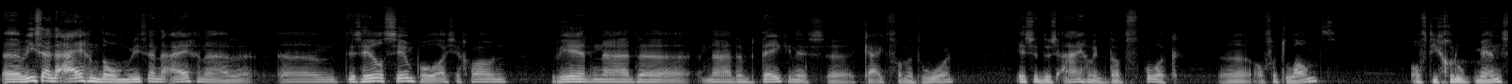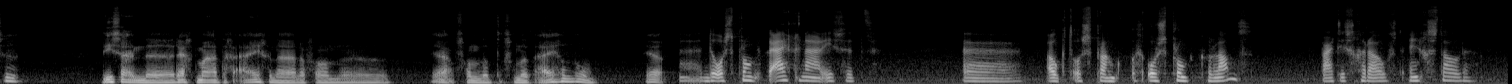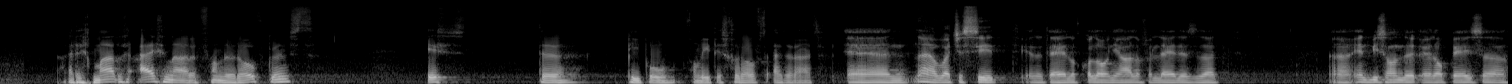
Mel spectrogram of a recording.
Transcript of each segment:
Eh, wie zijn de eigendom? Wie zijn de eigenaren? Ehm, het is heel simpel als je gewoon weer naar de, naar de betekenis eh, kijkt van het woord. Is het dus eigenlijk dat volk eh, of het land of die groep mensen. Die zijn de rechtmatige eigenaren van, ja, van, dat, van dat eigendom. Ja. De oorspronkelijke eigenaar is het, ook het oorspronkelijke land waar het is geroofd en gestolen. Rechtmatige eigenaren van de roofkunst is de people van wie het is geroofd, uiteraard. En nou wat je ziet in het hele koloniale verleden is dat eh, in het bijzonder Europese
